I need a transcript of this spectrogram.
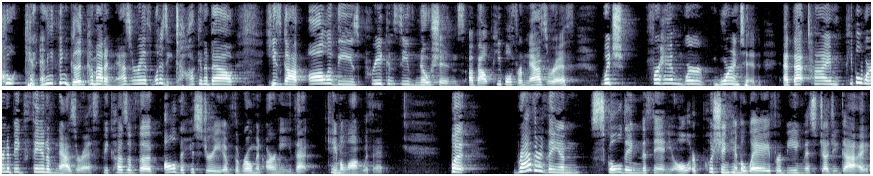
who, can anything good come out of Nazareth? What is he talking about? He's got all of these preconceived notions about people from Nazareth, which for him were warranted. At that time, people weren't a big fan of Nazareth because of the, all the history of the Roman army that came along with it. But rather than scolding Nathaniel or pushing him away for being this judgy guy,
